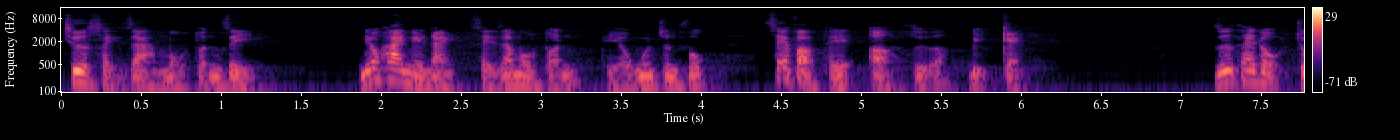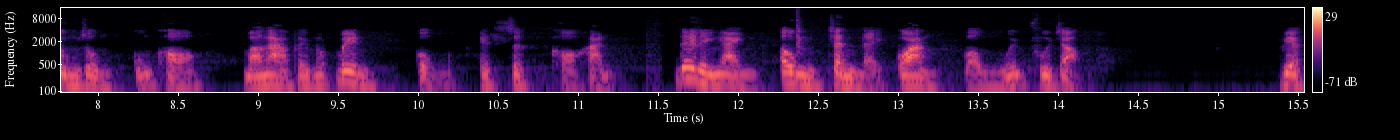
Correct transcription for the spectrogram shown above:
chưa xảy ra mâu thuẫn gì. Nếu hai người này xảy ra mâu thuẫn thì ông Nguyễn Xuân Phúc sẽ vào thế ở giữa bị kẹp. Giữ thái độ trung dung cũng khó, mà ngả về một bên cũng hết sức khó khăn. Đây là hình ảnh ông Trần Đại Quang và ông Nguyễn Phú Trọng. Việc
